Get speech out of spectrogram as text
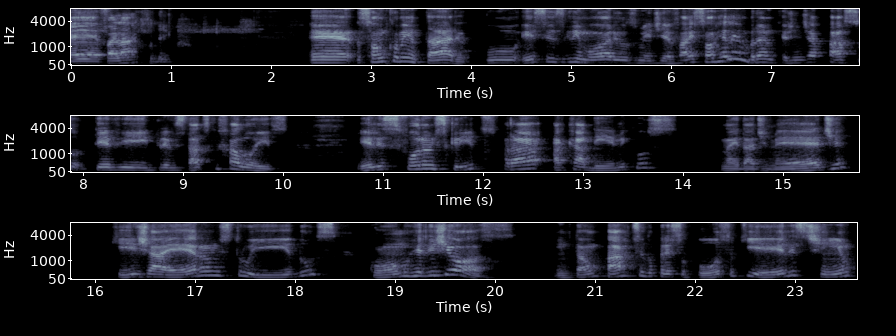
É, vai lá, Rodrigo. É, só um comentário. O, esses grimórios medievais, só relembrando que a gente já passou, teve entrevistados que falou isso. Eles foram escritos para acadêmicos na Idade Média que já eram instruídos como religiosos. Então, parte-se do pressuposto que eles tinham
